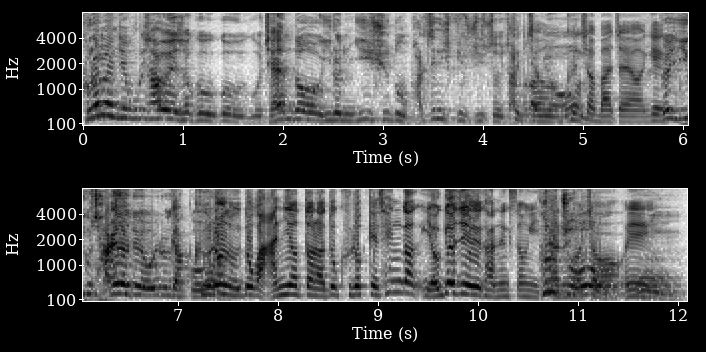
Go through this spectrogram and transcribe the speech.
그러면 이제 우리 사회에서 그, 그, 그 젠더 이런 이슈도 발생시킬 수 있어요 잘못하면. 그렇죠, 그렇죠, 맞아요. 이게 그래서 이거 잘해야 돼요 이런 그러니까 사건. 그런 의도가 아니었더라도 그렇게 생각 여겨질 가능성이 있다는 그렇죠. 거죠. 예. 어.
